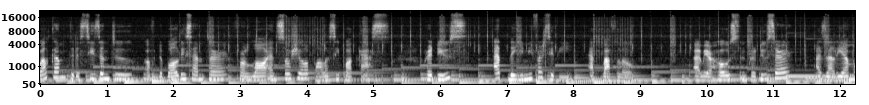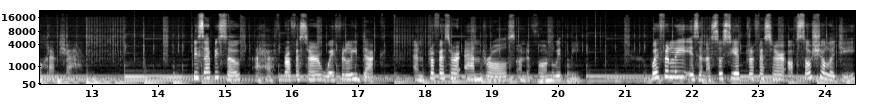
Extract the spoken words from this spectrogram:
Welcome to the season two of the Baldy Center for Law and Social Policy podcast, produced at the University at Buffalo. I'm your host and producer, Azalia Mohransyah. This episode, I have Professor Waverly Duck and Professor Anne Rawls on the phone with me. Waverly is an associate professor of sociology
